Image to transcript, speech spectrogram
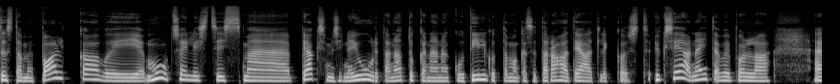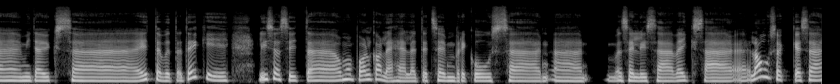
tõstame palka või muud sellist, siis me peaksime sinna juurde natukene nagu tilgutama ka seda rahateadlikkust. üks hea näide võib-olla, mida üks ettevõte tegi, lisasid oma palgalehele detsembrikuus sellise väikse lausekese,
